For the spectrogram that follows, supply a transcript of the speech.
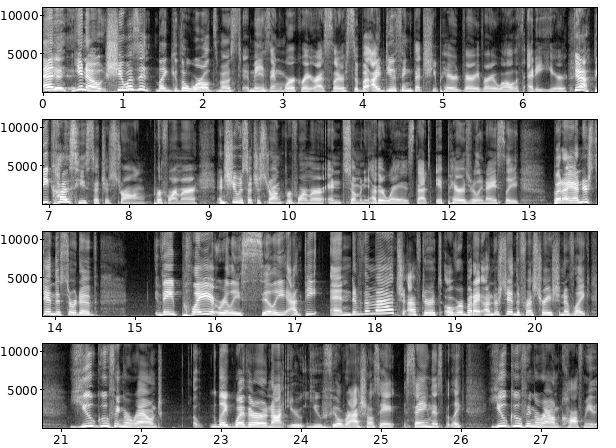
And It- you know, she wasn't like the world's most amazing work rate wrestler. So, but I do think that she paired very, very well with Eddie here. Yeah. because he's such a strong performer, and she was such a strong performer in so many other ways that it pairs really nicely. But I understand the sort of. They play it really silly at the end of the match after it's over, but I understand the frustration of like you goofing around uh, like whether or not you you feel rational say, saying this, but like you goofing around cost me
